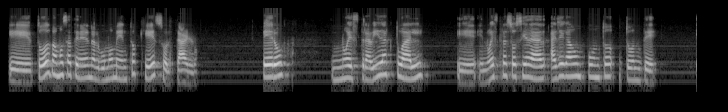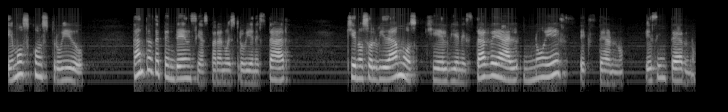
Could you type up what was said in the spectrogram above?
Eh, todos vamos a tener en algún momento que soltarlo. Pero nuestra vida actual, eh, en nuestra sociedad, ha llegado a un punto donde hemos construido tantas dependencias para nuestro bienestar, que nos olvidamos que el bienestar real no es externo, es interno.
